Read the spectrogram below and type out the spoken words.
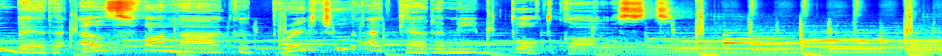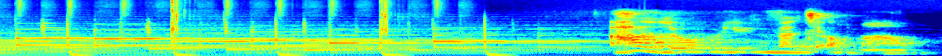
Welkom bij de Els van Laken Breakthrough Academy podcast. Hallo lieve mensen allemaal.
